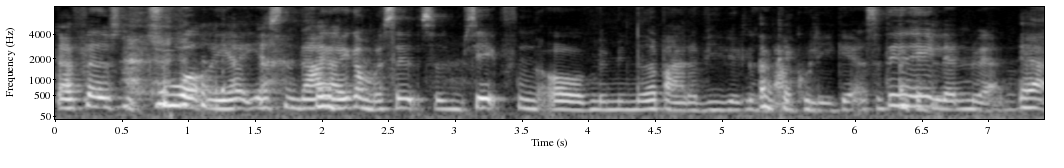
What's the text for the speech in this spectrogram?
der er flad struktur, og jeg, jeg snakker ikke om mig selv som chefen, og med mine medarbejdere, vi er virkelig okay. bare kollegaer. Så det er okay. en helt anden verden, ja.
